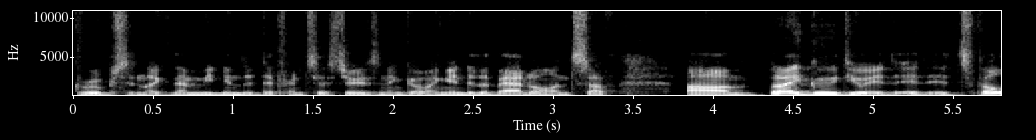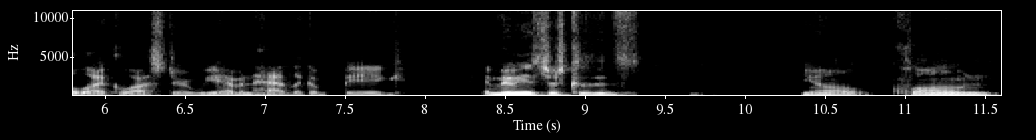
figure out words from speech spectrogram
groups and like them meeting the different sisters and then going into the battle and stuff. Um, but I agree with you. It, it, it's felt lackluster. We haven't had like a big, and maybe it's just because it's, you know, clone,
